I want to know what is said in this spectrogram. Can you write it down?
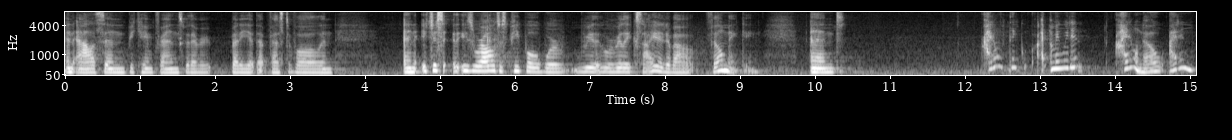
and Allison became friends with everybody at that festival, and and it just these were all just people were really who were really excited about filmmaking, and think I mean we didn't I don't know I didn't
